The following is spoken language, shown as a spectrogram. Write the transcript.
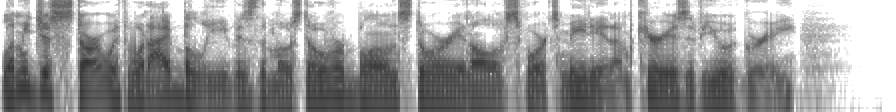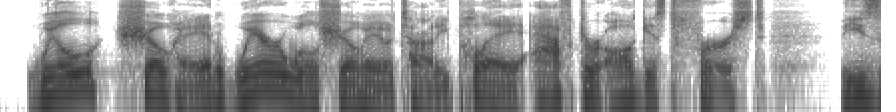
Let me just start with what I believe is the most overblown story in all of sports media, and I'm curious if you agree will Shohei and where will Shohei Ohtani play after August 1st? These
